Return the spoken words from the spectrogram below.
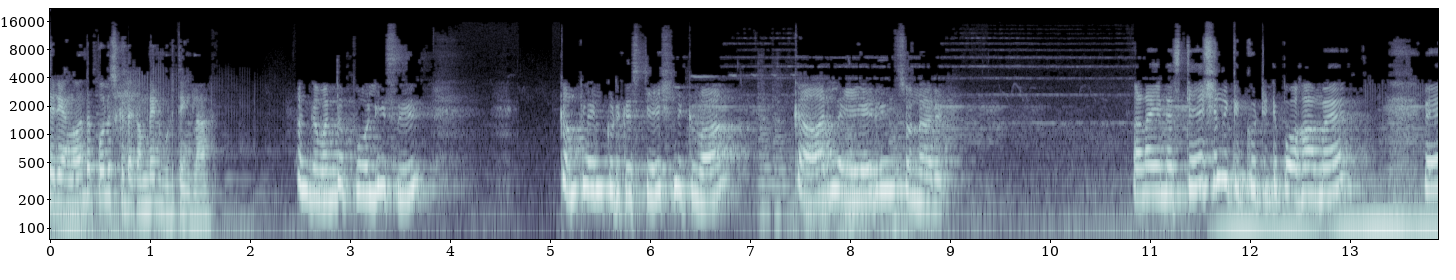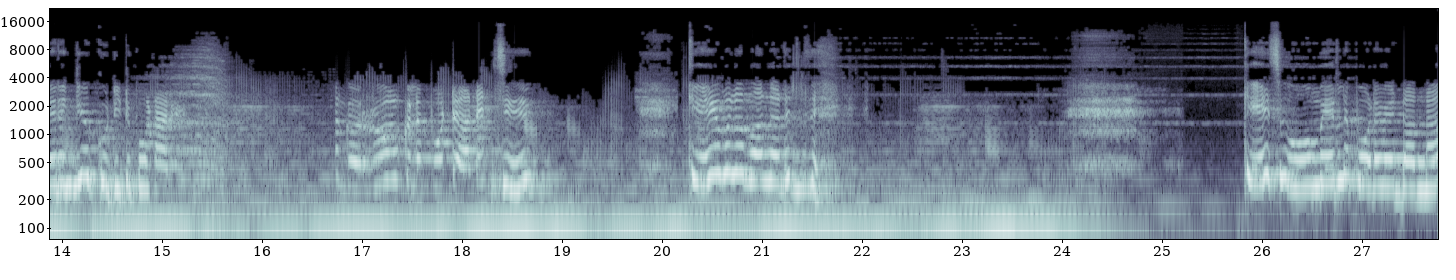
சரி அங்க வந்து போலீஸ் கிட்ட கம்ப்ளைண்ட் கொடுத்தீங்களா? அங்க வந்த போலீஸ் கம்ப்ளைண்ட் கொடுக்க ஸ்டேஷனுக்கு வா. கார்ல ஏறுன்னு சொன்னாரு. ஆனா என்ன ஸ்டேஷனுக்கு கூட்டிட்டு போகாம வேற எங்கேயோ கூட்டிட்டு போனாரு. அங்க ஒரு ரூமுக்குள்ளே போட்டு அடைச்சு கேவலமாக நடந்தது கேஸ் ஓமேரில் போட வேண்டாம்னா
